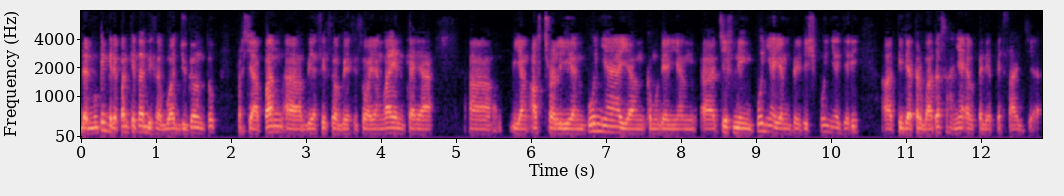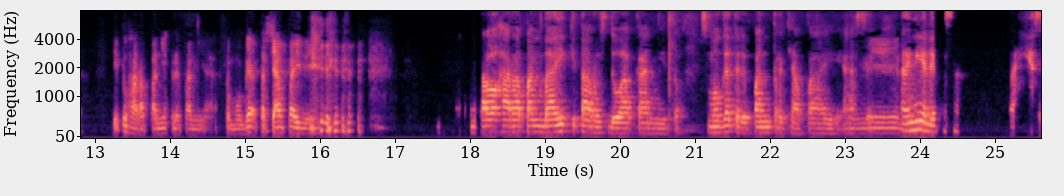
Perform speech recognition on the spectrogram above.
dan mungkin ke depan kita bisa buat juga untuk persiapan uh, beasiswa-beasiswa yang lain kayak uh, yang Australian punya, yang kemudian yang uh, Chevening punya, yang British punya. Jadi uh, tidak terbatas hanya LPDP saja. Itu harapannya ke depannya. Semoga tercapai ini. Kalau harapan baik kita harus doakan gitu. Semoga ke depan tercapai. Amin. Nah ini ada pesan. Yes,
